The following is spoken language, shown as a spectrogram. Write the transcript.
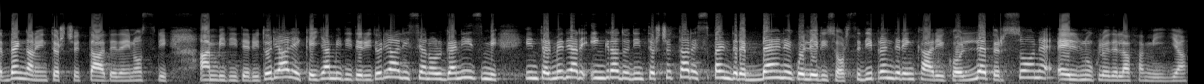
risorse vengano intercettate dai nostri ambiti territoriali e che gli ambiti territoriali siano organismi intermediari in grado di intercettare e spendere bene quelle risorse, di prendere in carico le persone e il nucleo della famiglia.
